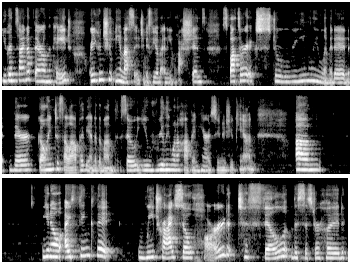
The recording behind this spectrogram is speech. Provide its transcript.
You can sign up there on the page, or you can shoot me a message if you have any questions. Spots are extremely limited. They're going to sell out by the end of the month. So you really want to hop in here as soon as you can. Um, you know, I think that we try so hard to fill the sisterhood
